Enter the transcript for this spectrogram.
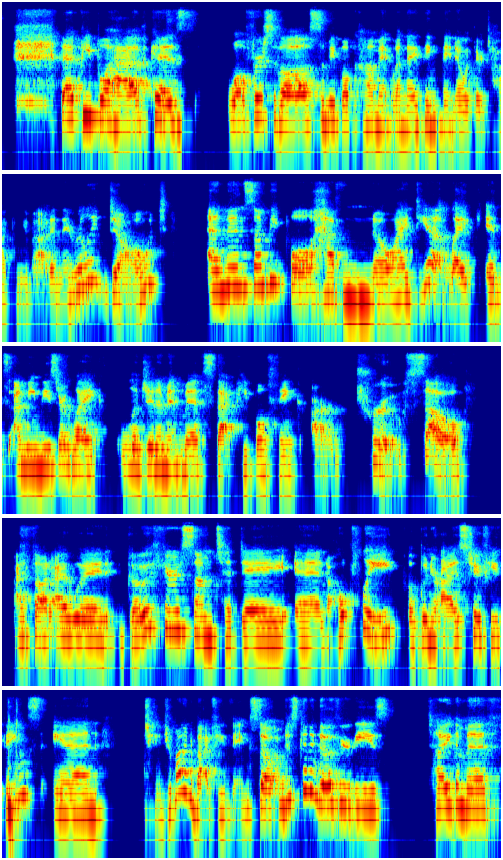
that people have because, well, first of all, some people comment when they think they know what they're talking about and they really don't. And then some people have no idea. Like it's, I mean, these are like legitimate myths that people think are true. So I thought I would go through some today and hopefully open your eyes to a few things and change your mind about a few things. So I'm just going to go through these, tell you the myth,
